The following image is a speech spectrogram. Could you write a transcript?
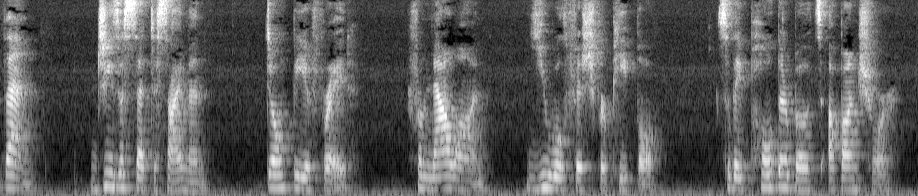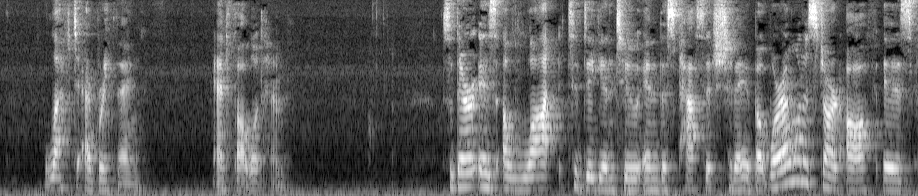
Then Jesus said to Simon, Don't be afraid. From now on, you will fish for people. So they pulled their boats up on shore, left everything, and followed him. So there is a lot to dig into in this passage today, but where I want to start off is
